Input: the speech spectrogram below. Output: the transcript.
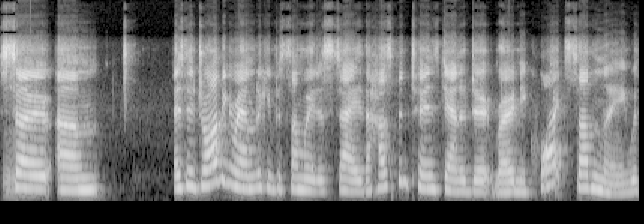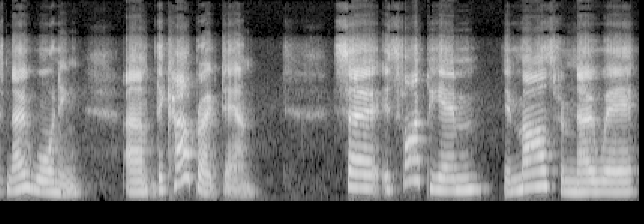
So um, as they're driving around looking for somewhere to stay, the husband turns down a dirt road and he quite suddenly, with no warning, um, the car broke down. So it's 5 p.m., they're miles from nowhere.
